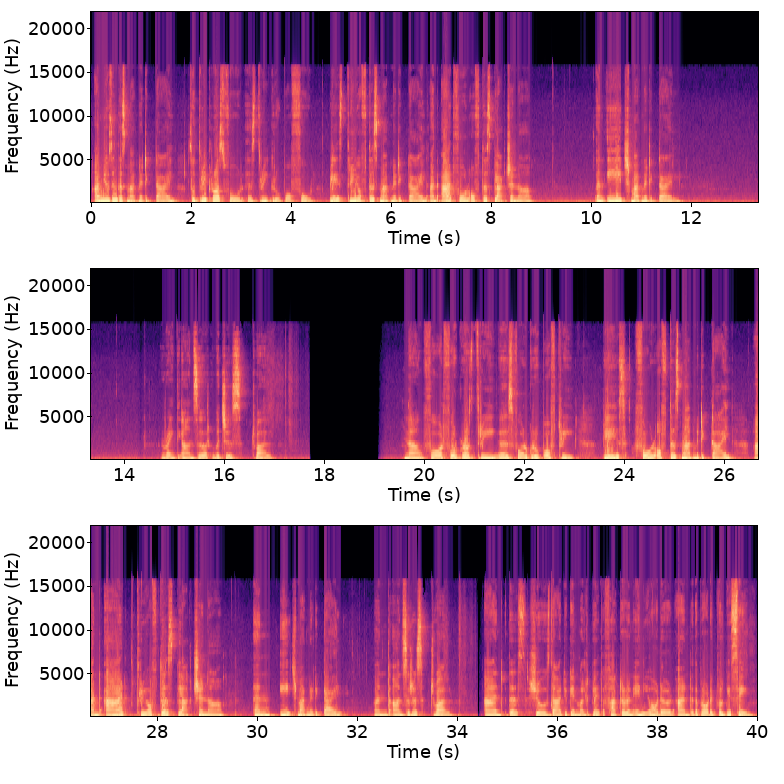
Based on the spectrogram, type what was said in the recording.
I'm using this magnetic tile. So 3 cross 4 is 3 group of 4. Place 3 of this magnetic tile and add 4 of this black chana in each magnetic tile. Write the answer which is 12. Now for 4 cross 3 is 4 group of 3. Place 4 of this magnetic tile and add 3 of this black chana in each magnetic tile and the answer is 12 and this shows that you can multiply the factor in any order and the product will be same.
